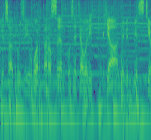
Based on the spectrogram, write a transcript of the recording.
м'яча, друзі, Єгор Тарасенко. Взяття воріт п'яте від місті.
